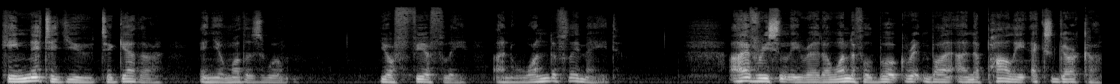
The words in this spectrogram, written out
He knitted you together in your mother's womb. You're fearfully and wonderfully made. I've recently read a wonderful book written by a Nepali ex-Gurkha,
